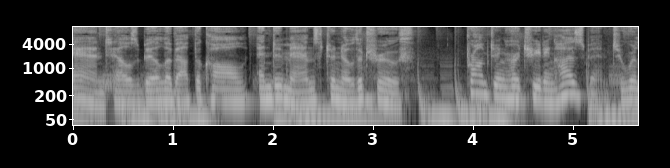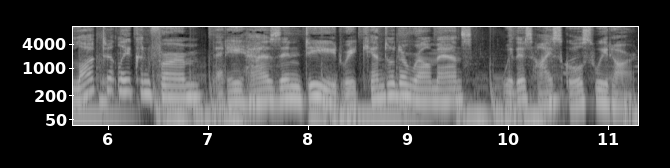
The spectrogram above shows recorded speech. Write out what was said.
Anne tells Bill about the call and demands to know the truth, prompting her cheating husband to reluctantly confirm that he has indeed rekindled a romance with his high school sweetheart.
